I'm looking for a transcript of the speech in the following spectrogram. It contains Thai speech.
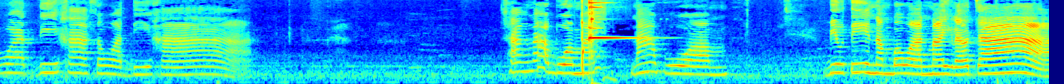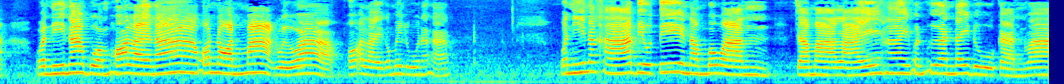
สวัสดีค่ะ สวัสดีค่ะ ช่างหน้าบวมไหม หน้าบวม Beauty Number One มาอีกแล้วจ้า วันนี้หน้าบวมเพราะอะไรนะ เพราะนอนมากหรือว่า เพราะอะไรก็ไม่รู้นะคะ วันนี้นะคะ Beauty Number One จะมาไลฟ์ให้เพื่อนๆได้ดูกันว่า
